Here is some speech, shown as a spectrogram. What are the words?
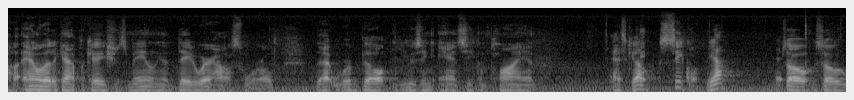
uh, analytic applications, mainly in the data warehouse world, that were built using ANSI compliant SQL. SQL. Yeah. So, so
